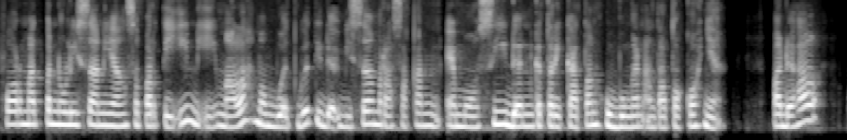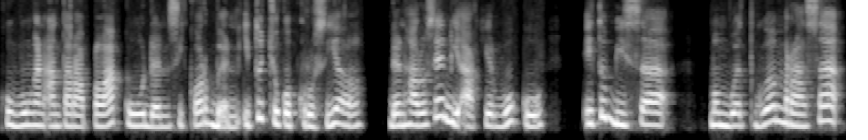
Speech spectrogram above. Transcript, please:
format penulisan yang seperti ini malah membuat gue tidak bisa merasakan emosi dan keterikatan hubungan antar tokohnya. Padahal hubungan antara pelaku dan si korban itu cukup krusial dan harusnya di akhir buku itu bisa membuat gue merasa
